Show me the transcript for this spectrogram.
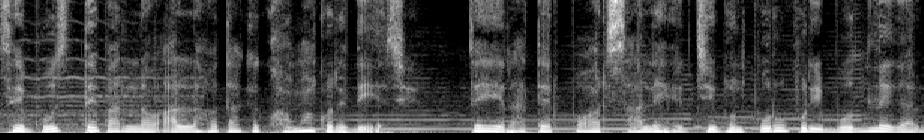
সে বুঝতে পারল আল্লাহ তাকে ক্ষমা করে দিয়েছে। সেই রাতের পর সালেহের জীবন পুরোপুরি বদলে গেল।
